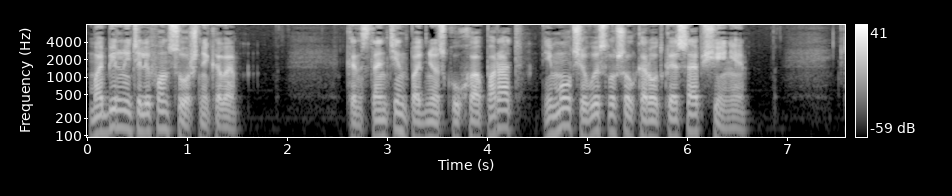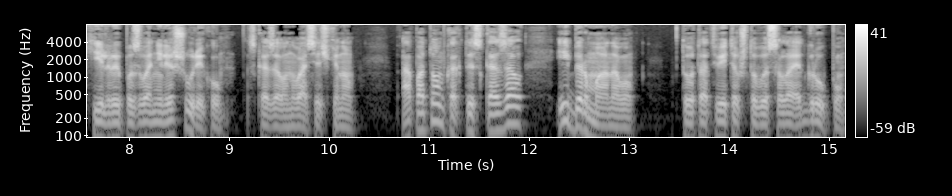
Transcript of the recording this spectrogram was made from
мобильный телефон Сошникова. Константин поднес к уху аппарат и молча выслушал короткое сообщение — «Киллеры позвонили Шурику», — сказал он Васечкину. «А потом, как ты сказал, и Берманову». Тот ответил, что высылает группу.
